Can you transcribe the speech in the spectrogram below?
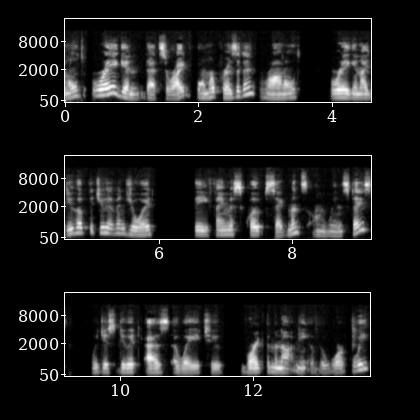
Ronald Reagan. That's right, former President Ronald Reagan. I do hope that you have enjoyed the famous quote segments on Wednesdays. We just do it as a way to break the monotony of the work week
